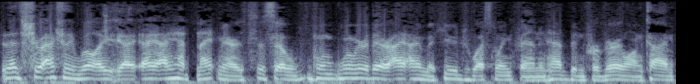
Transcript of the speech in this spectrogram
That's true. Actually, well, I, I, I had nightmares. So when, when we were there, I, I'm a huge West Wing fan and had been for a very long time.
